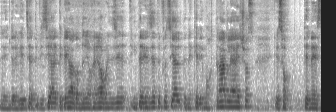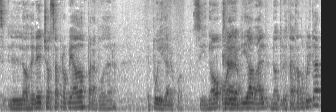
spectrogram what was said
de inteligencia artificial que tenga contenido generado por inteligencia- artificial, tenés que demostrarle a ellos que esos tenés los derechos apropiados para poder eh, publicar el juego. Si no, hoy en día Valve no te lo está dejando publicar.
